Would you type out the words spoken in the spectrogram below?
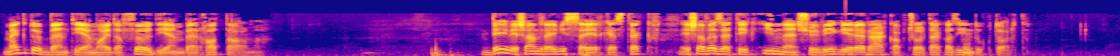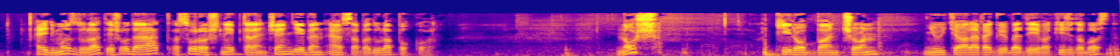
Megdöbbenti-e majd a földi ember hatalma? Dave és Andrei visszaérkeztek, és a vezeték innenső végére rákapcsolták az induktort. Egy mozdulat, és odaát a szoros néptelen csendjében elszabadul a pokol. Nos, kirobbancson, nyújtja a levegőbe Déva kis dobozt.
